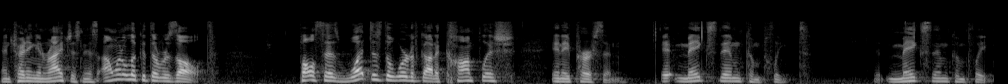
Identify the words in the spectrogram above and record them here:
and training in righteousness, I want to look at the result. Paul says, What does the Word of God accomplish in a person? It makes them complete. It makes them complete.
